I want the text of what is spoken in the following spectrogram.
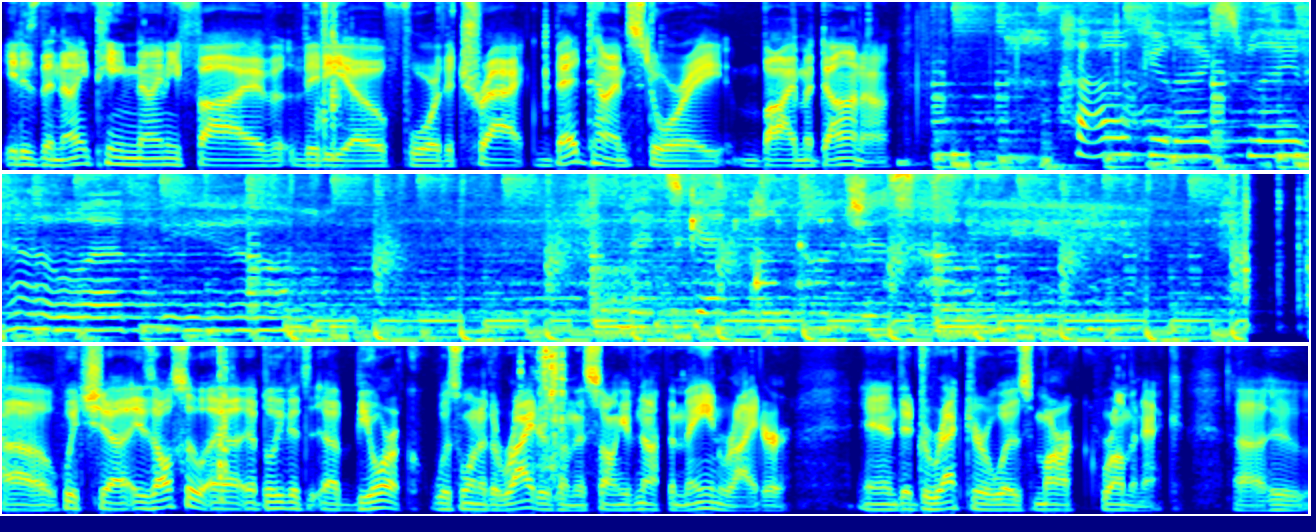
It is the 1995 video for the track "Bedtime Story" by Madonna. How can I explain how I feel? Let's get unconscious, honey. Uh, which uh, is also, uh, I believe it's uh, Bjork was one of the writers on this song, if not the main writer, and the director was Mark Romanek, who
